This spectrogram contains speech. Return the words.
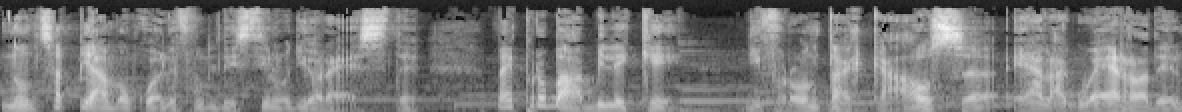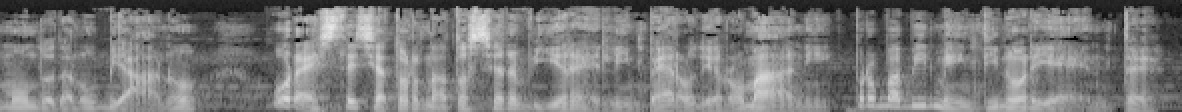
non sappiamo quale fu il destino di Oreste, ma è probabile che, di fronte al caos e alla guerra del mondo danubiano, Oreste sia tornato a servire l'impero dei Romani, probabilmente in Oriente.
